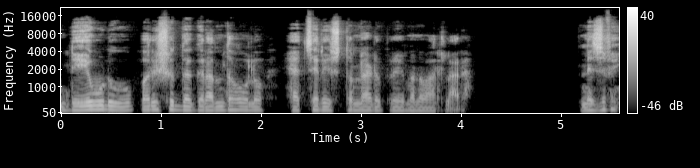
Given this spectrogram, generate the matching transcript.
దేవుడు పరిశుద్ధ గ్రంథంలో హెచ్చరిస్తున్నాడు ప్రేమన వార్లారా. నిజమే.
